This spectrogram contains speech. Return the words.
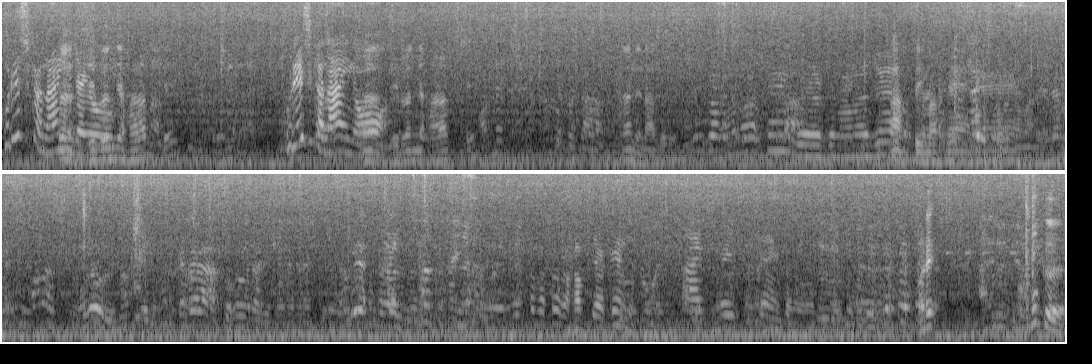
これしかないうんんだよ自分で払って、うん、これしかないの。自分で払って。なんで殴るあすいません。ごちそうさまですあれ僕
